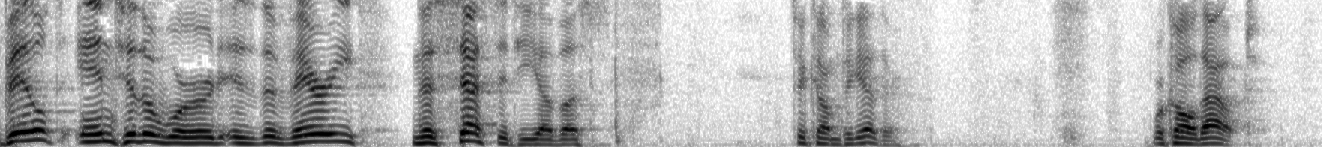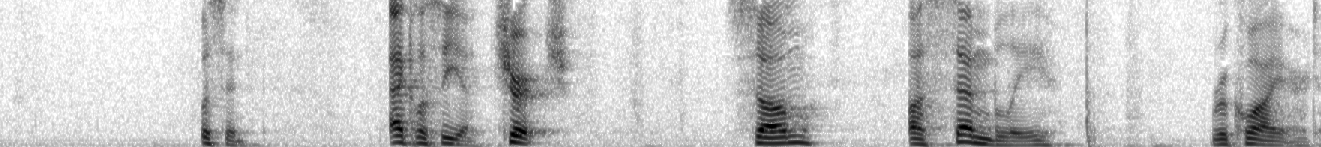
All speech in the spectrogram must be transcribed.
Built into the word is the very necessity of us to come together. We're called out. Listen, ecclesia, church, some assembly required.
